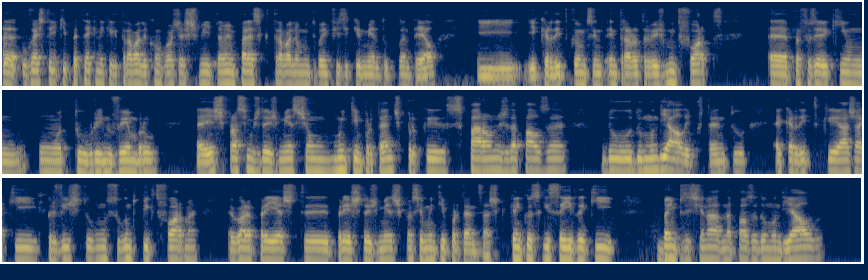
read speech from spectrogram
Uh, o resto da equipa técnica que trabalha com Roger Schmidt também parece que trabalham muito bem fisicamente o plantel e, e acredito que vamos entrar outra vez muito forte uh, para fazer aqui um, um outubro e novembro. Uh, estes próximos dois meses são muito importantes porque separam-nos da pausa do, do Mundial e, portanto, acredito que haja aqui previsto um segundo pico de forma agora para, este, para estes dois meses que vão ser muito importantes. Acho que quem conseguir sair daqui bem posicionado na pausa do Mundial,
